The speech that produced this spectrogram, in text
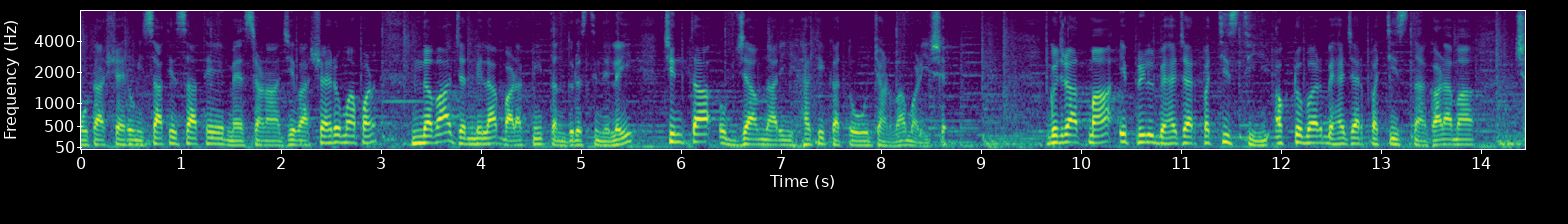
મોટા શહેરોની સાથે સાથે મહેસાણા જેવા શહેરોમાં પણ નવા જન્મેલા બાળકની તંદુરસ્તીને લઈ ચિંતા ઉપજાવનારી હકીકતો જાણવા મળી છે. ગુજરાતમાં એપ્રિલ બે હજાર પચીસથી ઓક્ટોબર બે હજાર પચીસના ગાળામાં છ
